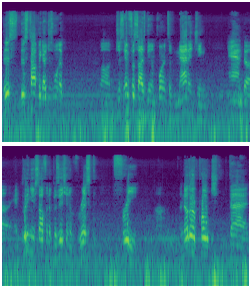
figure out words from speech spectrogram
this this topic I just want to uh, just emphasize the importance of managing and uh, and putting yourself in a position of risk free. Uh, another approach that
